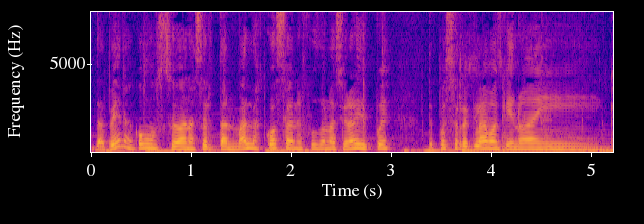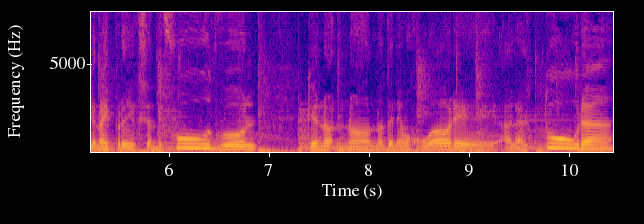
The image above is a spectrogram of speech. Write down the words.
Da pena cómo se van a hacer tan mal las cosas en el fútbol nacional y después, después se reclama que no hay, que no hay proyección de fútbol, que no, tenemos jugadores a la altura,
